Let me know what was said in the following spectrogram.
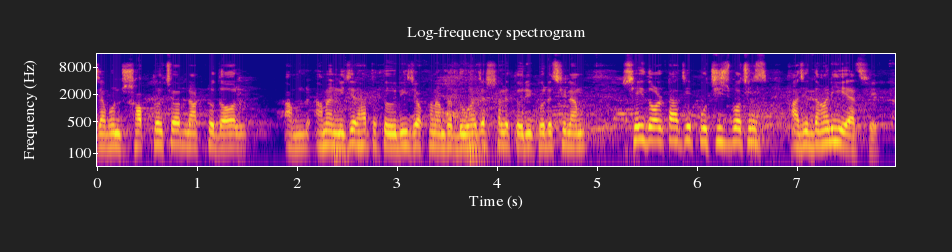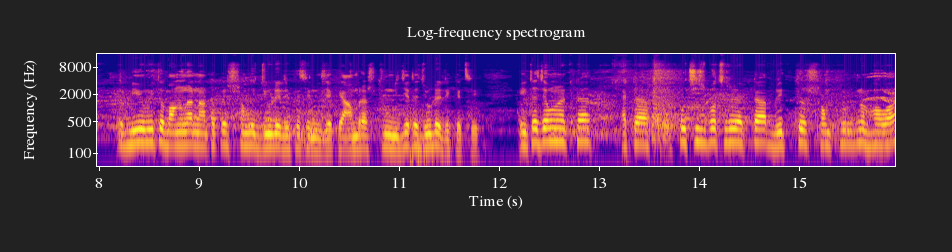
যেমন স্বপ্নচর নাট্য দল আম- আমার নিজের হাতে তৈরি যখন আমরা দু হাজার সালে তৈরি করেছিলাম, সেই দলটা আজ পঁচিশ বছর আজ দাঁড়িয়ে আছে, নিয়মিত বাংলা নাটকের সঙ্গে জুড়ে রেখেছে নিজেকে, আমরা নিজেটা জুড়ে রেখেছি। এটা যেমন একটা একটা পঁচিশ বছরের একটা বৃত্ত সম্পূর্ণ হওয়া,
